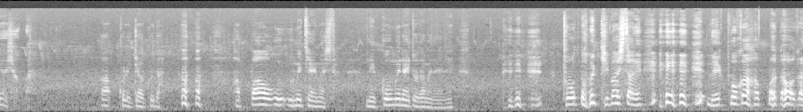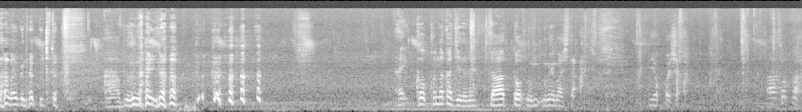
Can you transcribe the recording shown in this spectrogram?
よいしょ。あこれ逆だ。葉っぱを埋めちゃいました。根っこ埋めないとダメだよね。とうとう来ましたね。根っこか葉っぱかわからなくなってきた。危ないな。はいここんな感じでねざーっと埋めました。よっこいしょ。あそっか。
